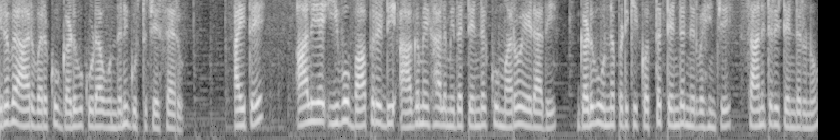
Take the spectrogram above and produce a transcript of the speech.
ఇరవై ఆరు వరకు గడువు కూడా ఉందని గుర్తు చేశారు. అయితే ఆలయ ఈవో బాపిరెడ్డి ఆగమేఘాల మీద టెండర్కు మరో ఏడాది గడువు ఉన్నప్పటికీ కొత్త టెండర్ నిర్వహించి శానిటరీ టెండరును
